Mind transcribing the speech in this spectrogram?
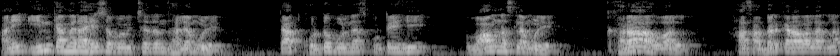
आणि इन कॅमेरा हे शवविच्छेदन झाल्यामुळे त्यात खोटं बोलण्यास कुठेही वाव नसल्यामुळे खरा अहवाल हा सादर करावा लागला.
